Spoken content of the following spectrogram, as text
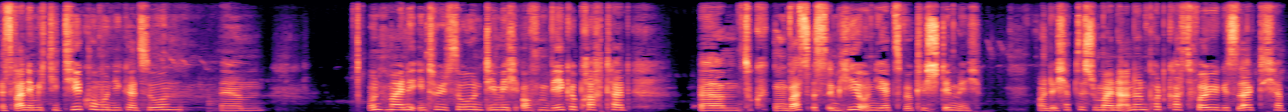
Es war nämlich die Tierkommunikation ähm, und meine Intuition, die mich auf den Weg gebracht hat, ähm, zu gucken, was ist im Hier und Jetzt wirklich stimmig. Und ich habe das schon mal in einer anderen Podcast-Folge gesagt. Ich habe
